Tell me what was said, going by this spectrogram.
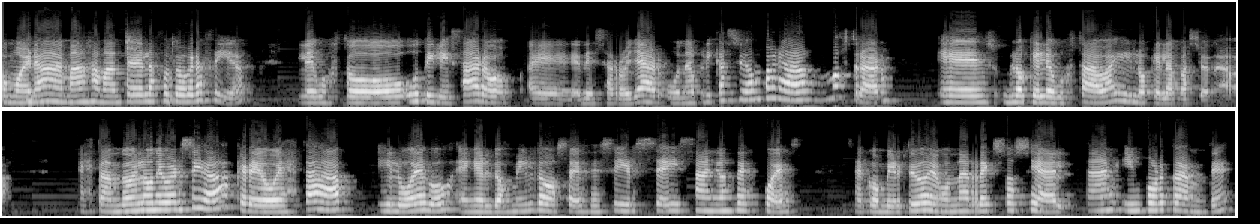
como era además amante de la fotografía, le gustó utilizar o eh, desarrollar una aplicación para mostrar eh, lo que le gustaba y lo que le apasionaba. Estando en la universidad, creó esta app y luego, en el 2012, es decir, seis años después, se convirtió en una red social tan importante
